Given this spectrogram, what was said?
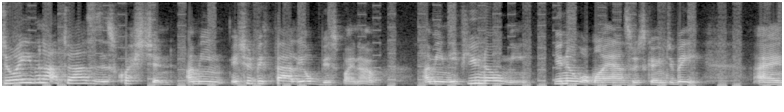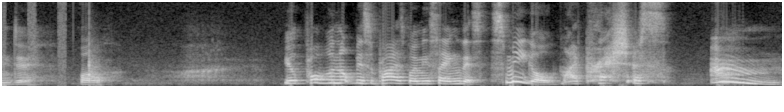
Do I even have to answer this question? I mean, it should be fairly obvious by now. I mean, if you know me, you know what my answer is going to be. And, uh, well, you'll probably not be surprised by me saying this. Smeagol, my precious. Mm.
